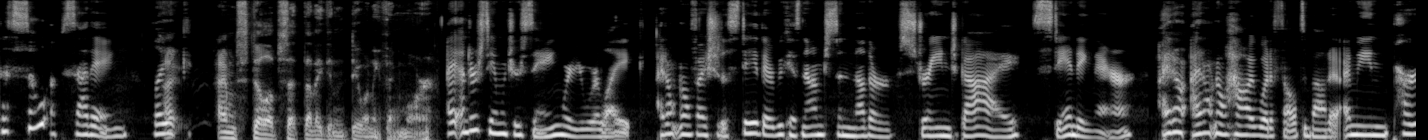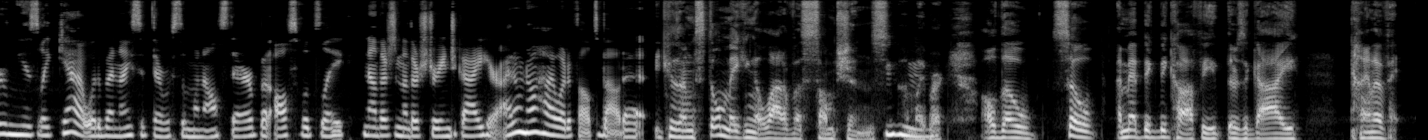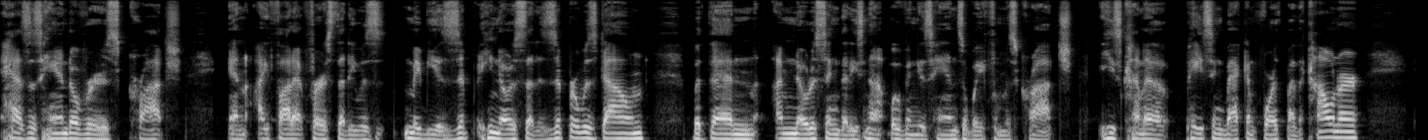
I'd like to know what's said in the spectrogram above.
That's so upsetting. Like I'm still upset that I didn't do anything more. I understand what you're saying, where you were like, I don't know if I should have stayed there because now I'm just another strange guy standing there. I don't I don't know how I would have felt about it. I mean, part of me is like, yeah, it would have been nice if there was someone else there, but also it's like, now there's another strange guy here. I don't know how I would have felt about it. Because I'm still making a lot of assumptions on my Mhm. part. Although, so I'm at Biggby Coffee. There's a guy kind of has his hand over his crotch. And I thought at first that he was maybe a zip. He noticed that his zipper was down, but then I'm noticing that he's not moving his hands away from his crotch. He's kind of pacing back and forth by the counter.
